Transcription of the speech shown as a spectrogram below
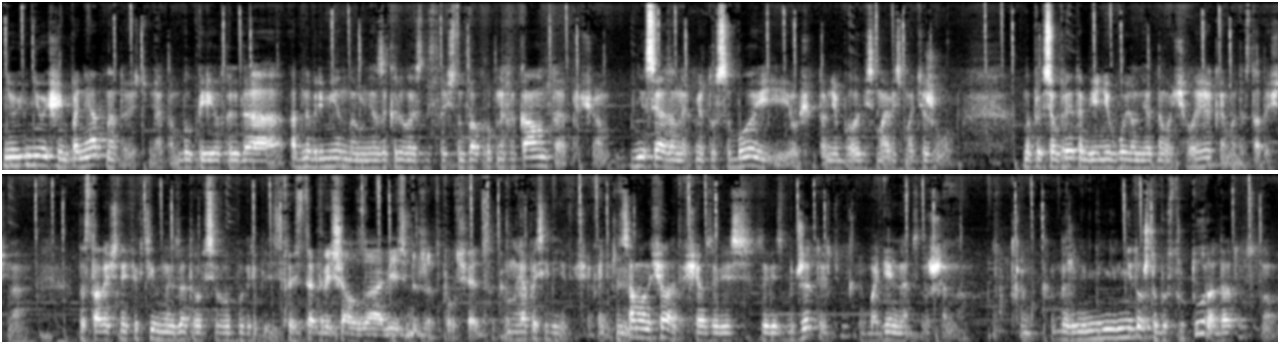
не, не очень понятно. То есть у меня там был период, когда одновременно у меня закрылось достаточно два крупных аккаунта, причем не связанных между собой, и, в общем-то, мне было весьма-весьма тяжело но при всем при этом я не уволил ни одного человека, и мы достаточно, достаточно эффективно из этого всего выгреблись. То есть ты отвечал за весь бюджет, получается? Как? Ну, я по сей день отвечаю, конечно. Mm. С самого начала отвечаю за весь, за весь бюджет, то есть как бы отдельная совершенно, как как, даже не, не, не то чтобы структура, да, то есть, но,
